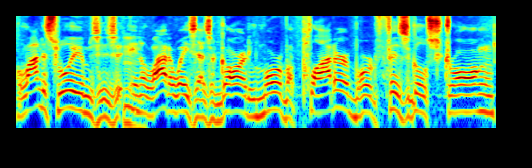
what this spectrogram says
Alondes Williams is in a lot of ways as a guard more of a plotter, more physical, strong.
